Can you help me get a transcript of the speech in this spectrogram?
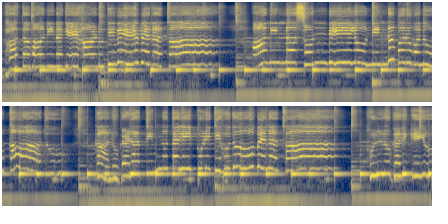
ಸುಪ್ರಭಾತವ ನಿನಗೆ ಹಾಡುತ್ತಿವೆ ಬೆನಕ ಆ ನಿನ್ನ ಸೊಂಡೀಲು ನಿನ್ನ ಬರುವನು ಕಾದು. ಕಾಲುಗಳ ತಿನ್ನು ತಿನ್ನುತ್ತಲೇ ಕುಳಿತಿಹುದು ಬೆನತ ಹುಲ್ಲುಗರಿಕೆಯು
